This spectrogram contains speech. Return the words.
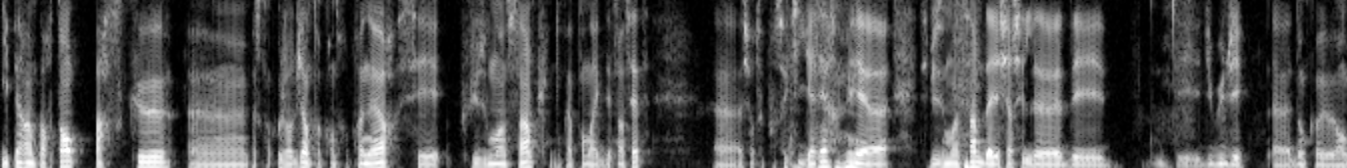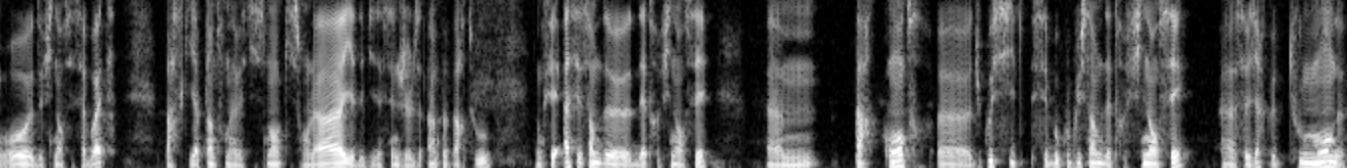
hyper important parce que parce qu'aujourd'hui, en tant qu'entrepreneur, c'est plus ou moins simple, donc à prendre avec des pincettes, euh, surtout pour ceux qui galèrent, mais euh, c'est plus ou moins simple d'aller chercher du budget. Euh, donc, en gros, de financer sa boîte, parce qu'il y a plein de fonds d'investissement qui sont là, il y a des business angels un peu partout. Donc, c'est assez simple d'être financé. par contre, du coup, si c'est beaucoup plus simple d'être financé, ça veut dire que tout le monde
